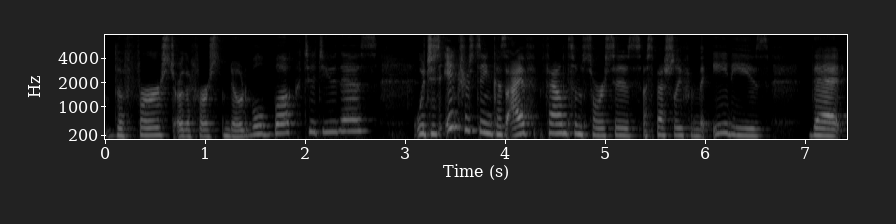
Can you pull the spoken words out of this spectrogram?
the first or the first notable book to do this, which is interesting because I've found some sources, especially from the 80s, that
